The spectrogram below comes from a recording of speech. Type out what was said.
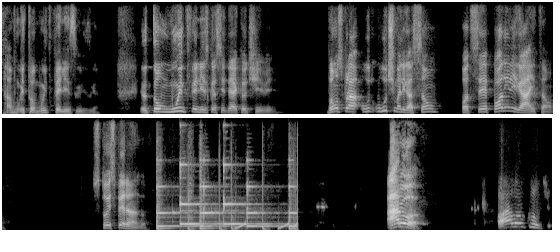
tá muito, tô muito feliz com isso, cara. Eu estou muito feliz com essa ideia que eu tive. Vamos para a última ligação. Pode ser? Podem ligar, então. Estou esperando. Aro! Alô, Curte.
